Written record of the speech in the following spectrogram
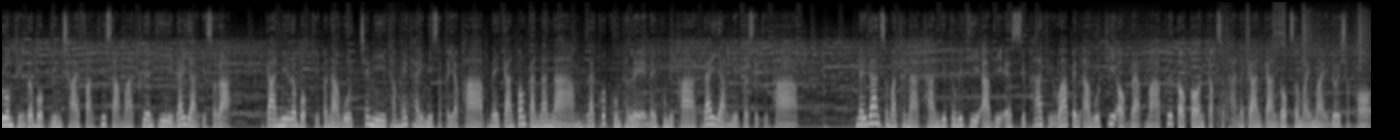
รวมถึงระบบยิงชายฝั่งที่สามารถเคลื่อนที่ได้อย่างอิสระ การมีระบบขีปนาวุธ เช่นนี้ทำให้ไทยมีศักยภาพในการป้องกันน่านน้ำและควบคุมทะเลในภูมิภาคได้อย่างมีประสิทธิภาพ ในด้านสมรรถนะทางยุทธวิธี RBS 15 ถือว่าเป็นอาวุธที่ออกแบบมาเพื่อต่อกรกับสถานการณ์การรบสมัยใหม่โดยเฉพาะ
